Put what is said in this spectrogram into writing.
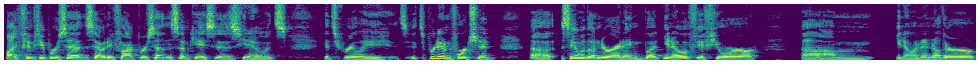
by 50%, 75% in some cases, you know, it's, it's really, it's, it's pretty unfortunate. Uh, same with underwriting, but you know, if, if you're, um, you know, in another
